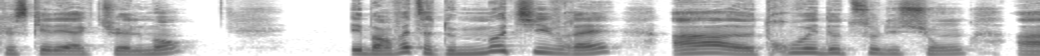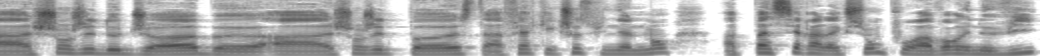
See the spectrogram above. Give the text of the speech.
que ce qu'elle est actuellement, et ben en fait ça te motiverait à euh, trouver d'autres solutions, à changer de job, euh, à changer de poste, à faire quelque chose finalement, à passer à l'action pour avoir une vie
